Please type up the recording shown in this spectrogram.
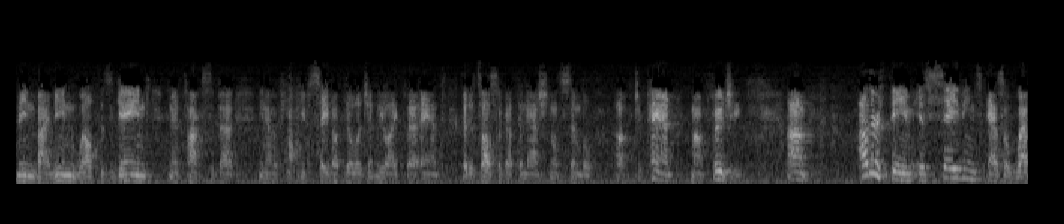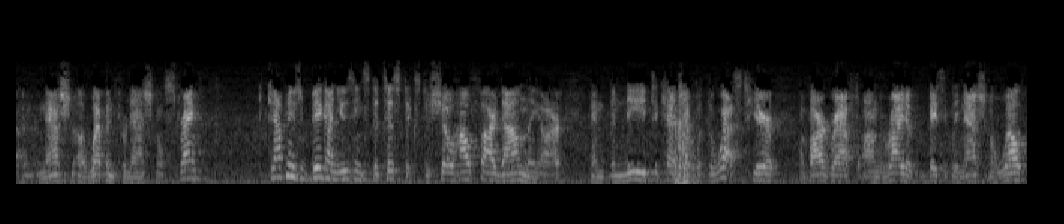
rin by rin, wealth is gained, and it talks about, you know, if you, you save up diligently like that ant, but it's also got the national symbol of Japan, Mount Fuji. Um, other theme is savings as a weapon, a, national, a weapon for national strength. Japanese are big on using statistics to show how far down they are and the need to catch up with the West. Here, a bar graph on the right of basically national wealth.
